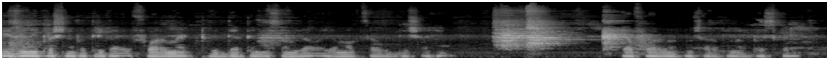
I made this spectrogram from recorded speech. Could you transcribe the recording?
ही जुनी प्रश्नपत्रिका आहे. फॉर्मॅट विद्यार्थ्यांना समजावा. या मागचा उद्देश आहे. या फॉर्मॅटनुसार आपण अभ्यास करा.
